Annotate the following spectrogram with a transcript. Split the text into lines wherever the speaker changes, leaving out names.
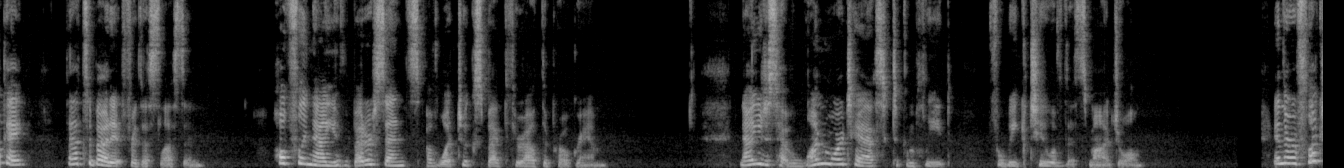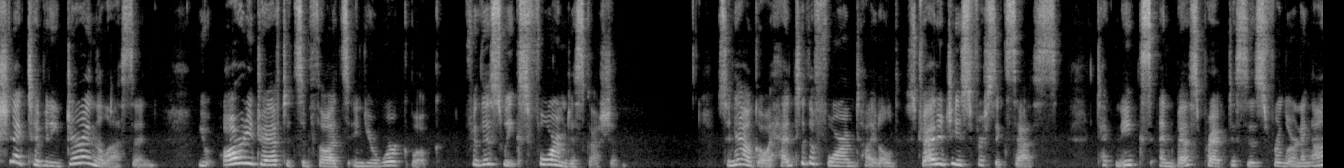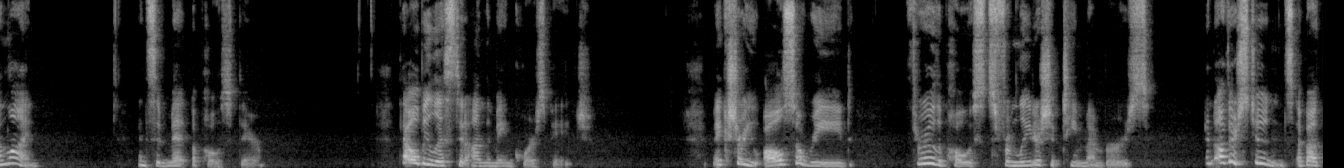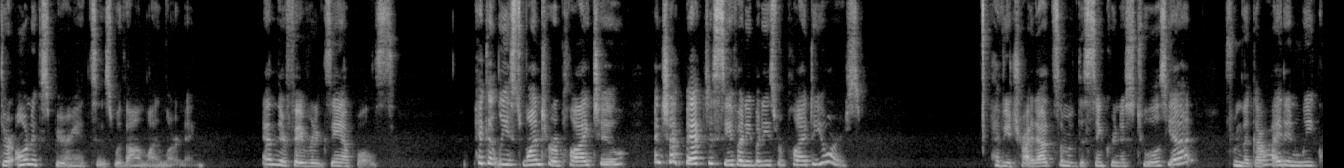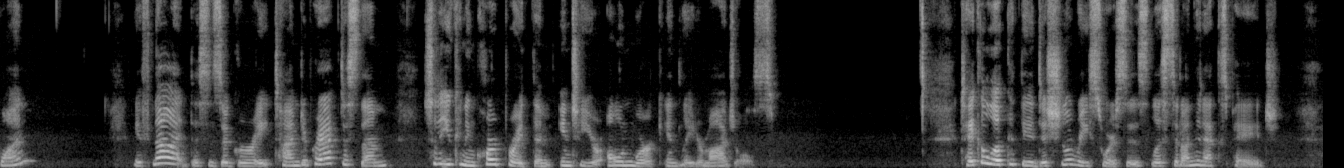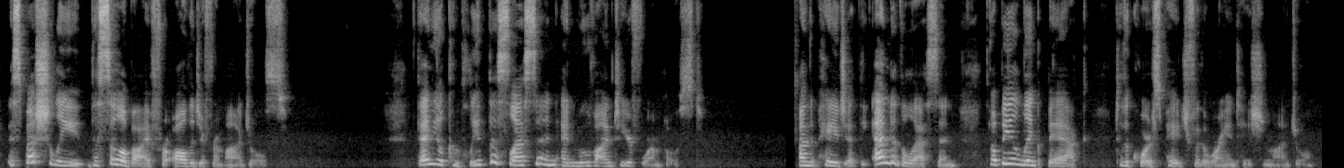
Okay, that's about it for this lesson. Hopefully now you have a better sense of what to expect throughout the program. Now you just have one more task to complete for week two of this module. In the reflection activity during the lesson, you already drafted some thoughts in your workbook for this week's forum discussion. So now go ahead to the forum titled Strategies for Success, Techniques and Best Practices for Learning Online, and submit a post there. That will be listed on the main course page. Make sure you also read through the posts from leadership team members and other students about their own experiences with online learning and their favorite examples. Pick at least one to reply to and check back to see if anybody's replied to yours. Have you tried out some of the synchronous tools yet from the guide in week one? If not, this is a great time to practice them so that you can incorporate them into your own work in later modules. Take a look at the additional resources listed on the next page, especially the syllabi for all the different modules. Then you'll complete this lesson and move on to your forum post. On the page at the end of the lesson, there'll be a link back to the course page for the orientation module.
